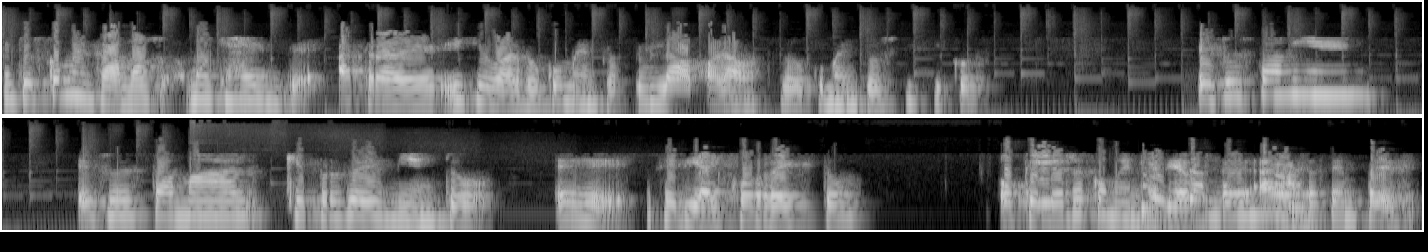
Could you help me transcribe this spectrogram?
Entonces comenzamos mucha gente a traer y llevar documentos de un lado para otro, documentos físicos. ¿Eso está bien? ¿Eso está mal? ¿Qué procedimiento eh, sería el correcto? ¿O qué les recomendaría a esas empresas?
